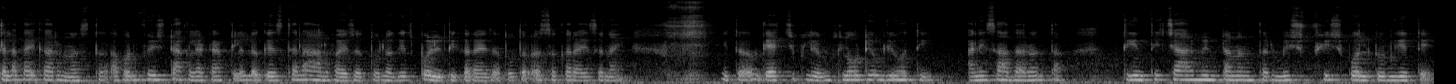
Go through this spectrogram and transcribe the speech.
त्याला काय कारण असतं? आपण फिश टाकल्या टाकल्या लगेच त्याला हलवाय जातो लगेच पलटी करायला जातो. तर असं करायचं नाही. इथं गॅसची फ्लेम स्लो ठेवली होती आणि साधारणतः तीन ते चार मिनटानंतर मी फिश पलटून घेते.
